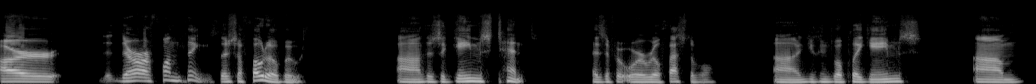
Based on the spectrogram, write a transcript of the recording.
are there are fun things. There's a photo booth. Uh, there's a games tent, as if it were a real festival. Uh, you can go play games. Um,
